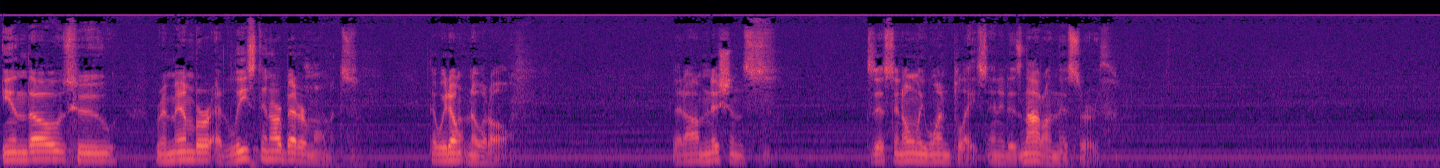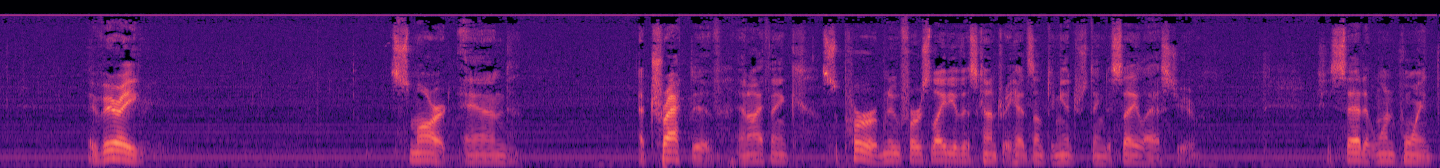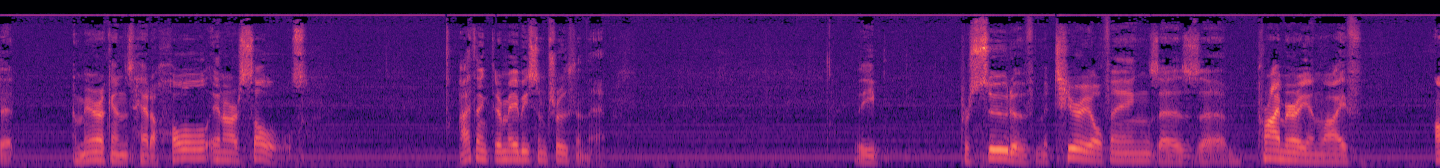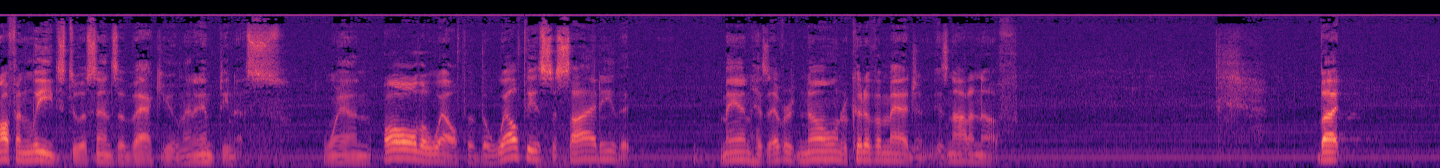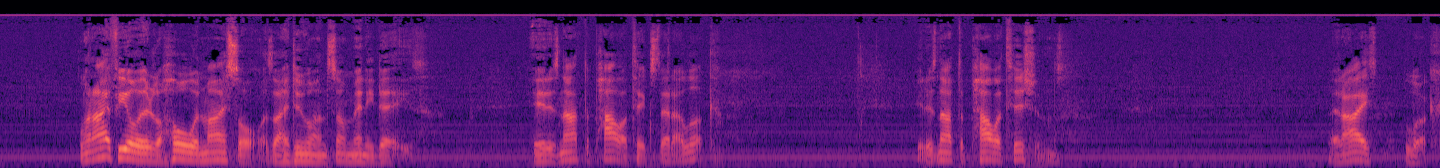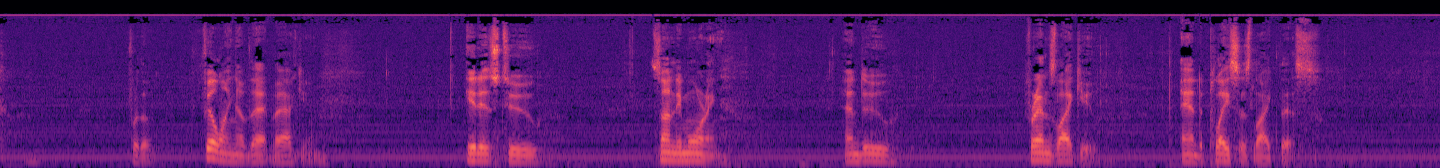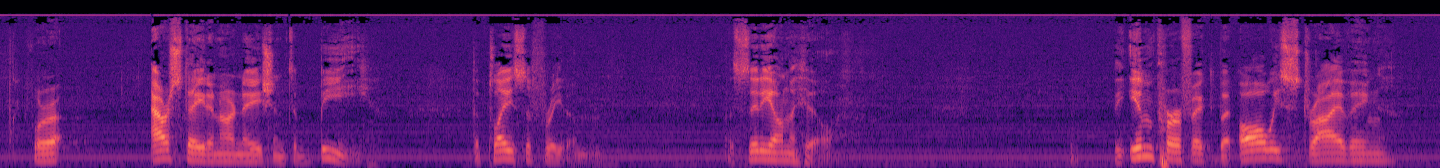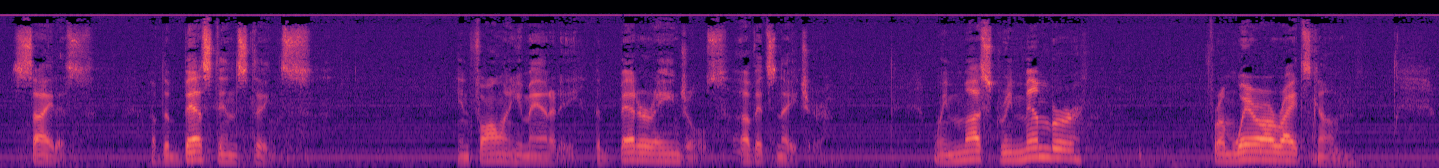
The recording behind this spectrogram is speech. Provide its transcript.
in those who remember, at least in our better moments, that we don't know it all. That omniscience exists in only one place, and it is not on this earth. A very smart and attractive and I think superb new First Lady of this country had something interesting to say last year. She said at one point that Americans had a hole in our souls. I think there may be some truth in that. The pursuit of material things as uh, primary in life often leads to a sense of vacuum and emptiness when all the wealth of the wealthiest society that man has ever known or could have imagined is not enough. But when I feel there's a hole in my soul, as I do on so many days, it is not the politics that I look. It is not the politicians that I look for the filling of that vacuum. It is to Sunday morning and to friends like you and to places like this. For our state and our nation to be the place of freedom, the city on the hill, the imperfect but always striving situs of the best instincts in fallen humanity, the better angels of its nature. We must remember from where our rights come.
